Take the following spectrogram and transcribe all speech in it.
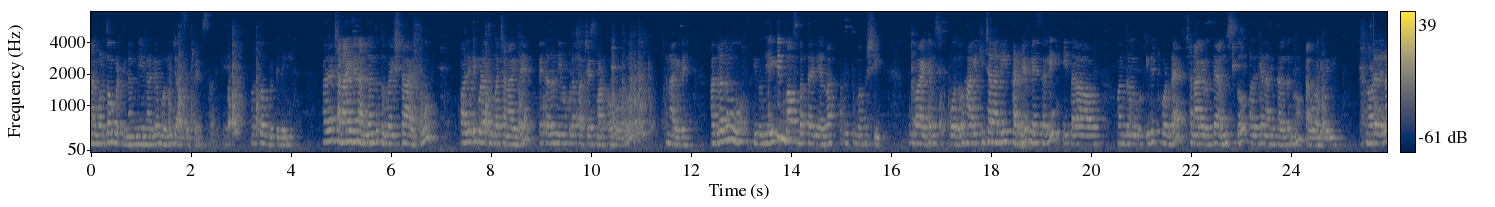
ನಾನು ಹೊರತೋಗ್ಬಿಡ್ತೀನಿ ನನಗೆ ಈ ನಡುವೆ ಮರು ಜಾಸ್ತಿ ಫ್ರೆಂಡ್ಸ್ ಅದಕ್ಕೆ ಮರ್ತೋಗ್ಬಿಟ್ಟಿದ್ದೀನಿ. ಆದರೆ ಚೆನ್ನಾಗಿದೆ. ನನಗಂತೂ ತುಂಬ ಇಷ್ಟ ಆಯಿತು. ಕ್ವಾಲಿಟಿ ಕೂಡ ತುಂಬ ಚೆನ್ನಾಗಿದೆ. ಬೇಕಾದರೆ ನೀವು ಕೂಡ ಪರ್ಚೇಸ್ ಮಾಡ್ಕೊಬೋದು. ಚೆನ್ನಾಗಿದೆ. ಅದರಲ್ಲೂ ಇದು ಏಯ್ಟೀನ್ ಬಾಕ್ಸ್ ಬರ್ತಾ ಇದೆಯಲ್ವಾ? ಅದು ತುಂಬ ಖುಷಿ. ತುಂಬ ಐಟಮ್ಸ್ ಸಿಗ್ಬೋದು. ಹಾಗೆ ಕಿಚನಲ್ಲಿ ಕಡಿಮೆ ಪ್ಲೇಸಲ್ಲಿ ಈ ಥರ ಒಂದು ಇದಿಟ್ಕೊಂಡ್ರೆ ಚೆನ್ನಾಗಿರುತ್ತೆ ಅನಿಸ್ತು. ಅದಕ್ಕೆ ನಾನು ಈ ಥರದನ್ನು ತಗೊಂಡಿದ್ದೀನಿ. ನೋಡೋದೆಲ್ಲ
